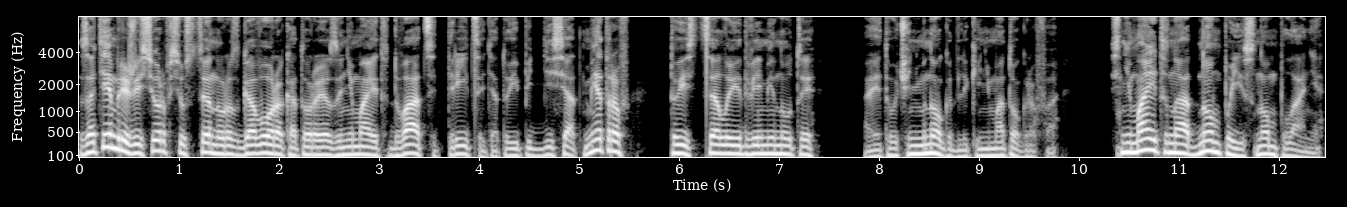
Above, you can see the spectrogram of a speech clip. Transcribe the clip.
Затем режиссер всю сцену разговора, которая занимает 20, 30, а то и 50 метров, то есть целые две минуты, а это очень много для кинематографа, снимает на одном поясном плане.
